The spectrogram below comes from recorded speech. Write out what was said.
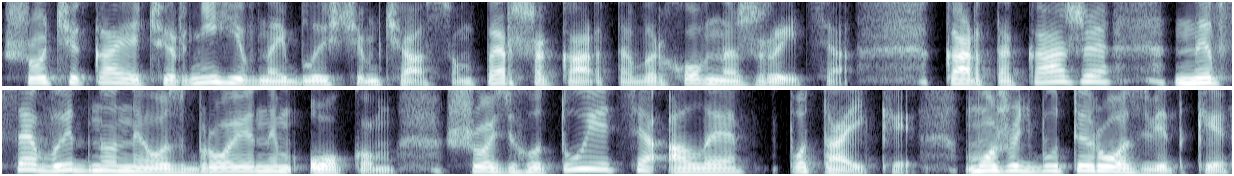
що чекає Чернігів найближчим часом. Перша карта Верховна Жриця. Карта каже: не все видно неозброєним оком. Щось готується, але. Потайки можуть бути розвідки,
